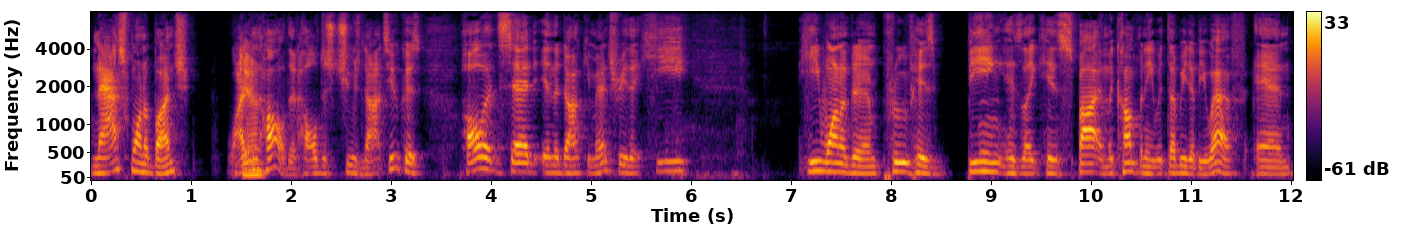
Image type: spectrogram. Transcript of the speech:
Nash won a bunch. Why Yeah. didn't Hall? Did Hall just choose not to? Because Hall had said in the documentary that he he wanted to improve his being his like his spot in the company with WWF, and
